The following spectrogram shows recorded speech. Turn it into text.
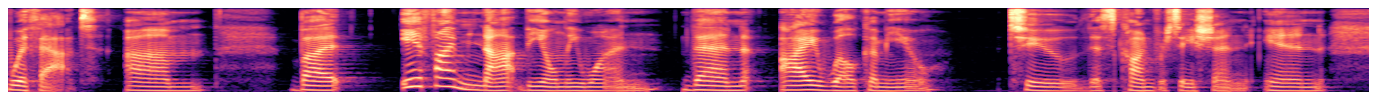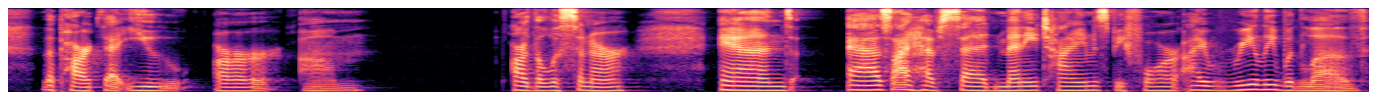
with that. Um, but if I'm not the only one, then I welcome you to this conversation in the part that you are um, are the listener and as I have said many times before, I really would love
